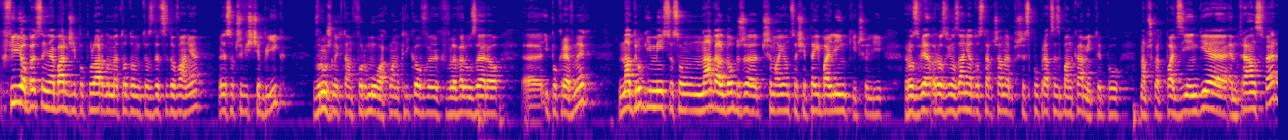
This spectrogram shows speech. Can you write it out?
w chwili obecnej najbardziej popularną metodą to zdecydowanie jest oczywiście Blik w różnych tam formułach one-clickowych, w levelu 0 e, i pokrewnych. Na drugim miejscu są nadal dobrze trzymające się pay by linki, czyli rozwiązania dostarczane przy współpracy z bankami typu na przykład płać z ING, M-Transfer.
